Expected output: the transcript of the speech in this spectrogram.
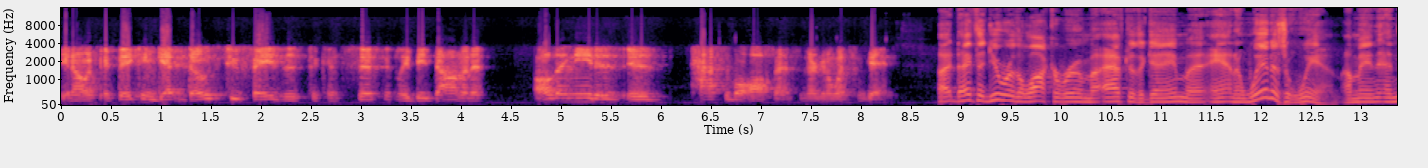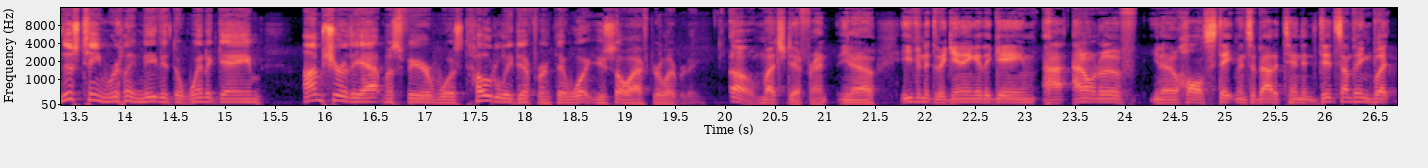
you know, if, if they can get those two phases to consistently be dominant, all they need is is passable offense, and they're going to win some games. Uh, Nathan, you were in the locker room after the game, uh, and a win is a win. I mean, and this team really needed to win a game. I'm sure the atmosphere was totally different than what you saw after Liberty. Oh, much different. You know, even at the beginning of the game, I, I don't know if, you know, Hall's statements about attendance did something, but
